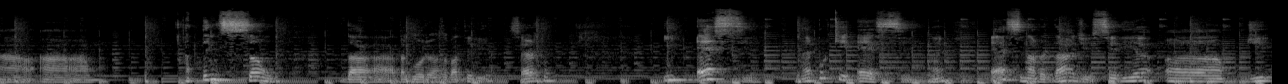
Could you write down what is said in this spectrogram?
a, a a tensão da, da gloriosa bateria, certo? E S, né? Por que S, né? S, na verdade, seria uh, de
